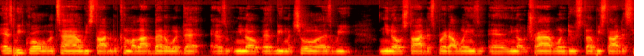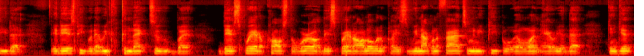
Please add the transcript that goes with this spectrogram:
as we grow over time, we start to become a lot better with that. As you know, as we mature, as we you know start to spread our wings and you know travel and do stuff, we start to see that it is people that we can connect to, but they're spread across the world. They spread all over the place. We're not going to find too many people in one area that can get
